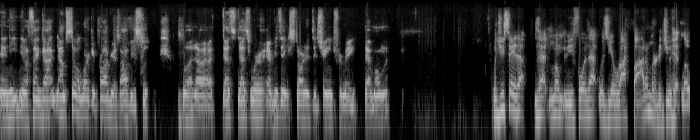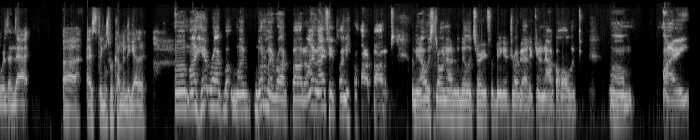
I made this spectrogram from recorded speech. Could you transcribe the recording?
and he, you know, thank God, I'm still a work in progress, obviously, but uh, that's that's where everything started to change for me that moment. Would you say that that moment before that was your rock bottom, or did you hit lower than that uh, as things were coming together? Um, I hit rock. My one of my rock bottom. I, have hit plenty of rock bottoms. I mean, I was thrown out of the military for being a drug addict and an alcoholic. Um, I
